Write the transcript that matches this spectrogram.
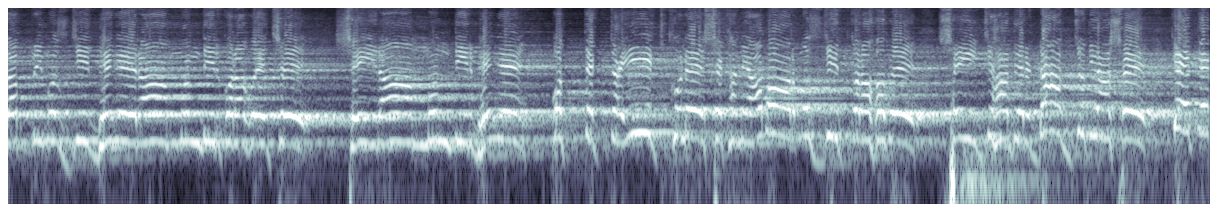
বাবরি মসজিদ ভেঙে রাম মন্দির করা হয়েছে, সেই রাম মন্দির ভেঙে প্রত্যেকটা ইট খুলে সেখানে আবার মসজিদ করা হবে। সেই জিহাদের ডাক যদি আসে, কে কে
